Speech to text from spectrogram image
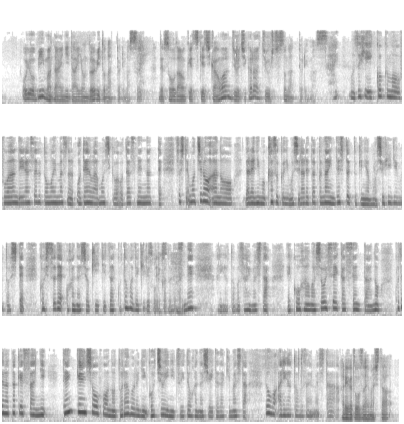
およびま第2、第4土曜日となっております。で相談受付時間は10時から17時となっております。はい、もうぜひ一刻も不安でいらっしゃると思いますので、お電話もしくはお尋ねになって、そしてもちろんあの誰にも家族にも知られたくないんですという時にはもう守秘義務として個室でお話を聞いていただくこともできるということですね。ありがとうございました。え後半は消費生活センターの小寺武さんに点検商法のトラブルにご注意についてお話をいただきました。どうもありがとうございました。ありがとうございました。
